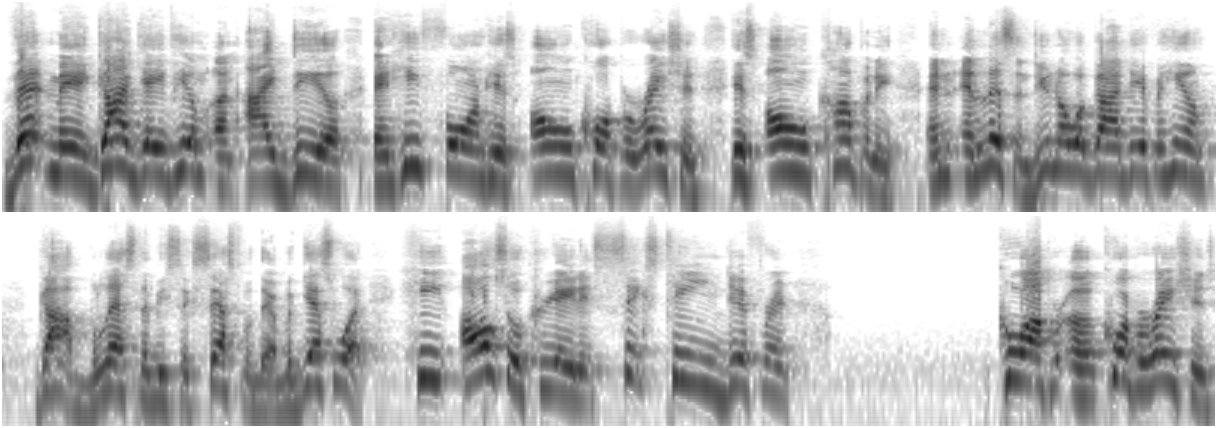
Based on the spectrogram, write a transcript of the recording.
That man, God gave him an idea and he formed his own corporation, his own company. And, and listen, do you know what God did for him? God blessed to be successful there. But guess what? He also created 16 different cooper- uh, corporations,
